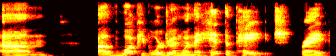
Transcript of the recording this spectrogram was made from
um, of what people were doing when they hit the page, right?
